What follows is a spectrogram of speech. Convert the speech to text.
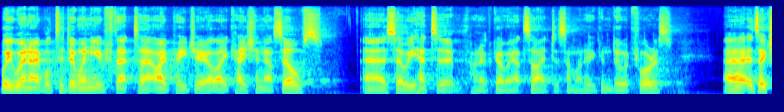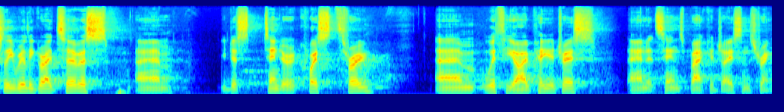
we weren't able to do any of that uh, IP geolocation ourselves, uh, so we had to kind of go outside to someone who can do it for us. Uh, it's actually a really great service. Um, you just send a request through um, with the IP address, and it sends back a JSON string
